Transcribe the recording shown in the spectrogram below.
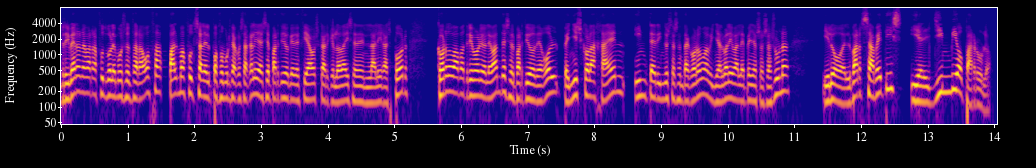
Rivera Navarra Fútbol Hemos en Zaragoza, Palma Futsal El Pozo Murcia Costa Cálida, ese partido que decía Óscar que lo dais en la Liga Sport, Córdoba Patrimonio Levante es el partido de gol, Peñíscola Jaén, Inter Industria Santa Coloma, Viñalbal y Valdepeñas Osasuna, y luego el Barça Betis y el Jimbi Parrulo.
